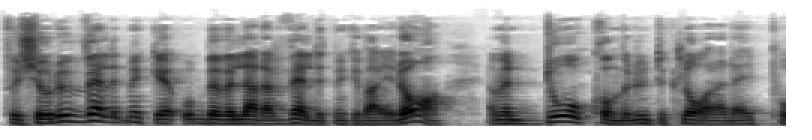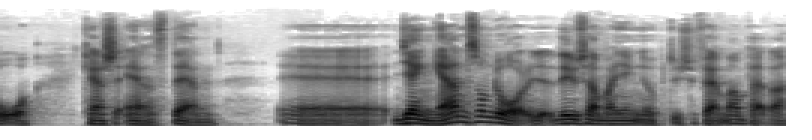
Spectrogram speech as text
För kör du väldigt mycket och behöver ladda väldigt mycket varje dag, ja men då kommer du inte klara dig på kanske ens den eh, gängan som du har. Det är ju samma gäng upp till 25 ampere va?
